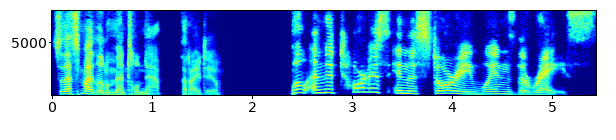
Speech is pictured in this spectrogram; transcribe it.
So that's my little mental nap that I do. Well, and the tortoise in the story wins the race.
